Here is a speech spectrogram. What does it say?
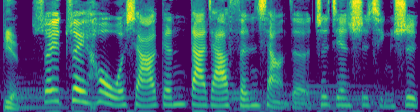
变。所以最后，我想要跟大家分享的这件事情是。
